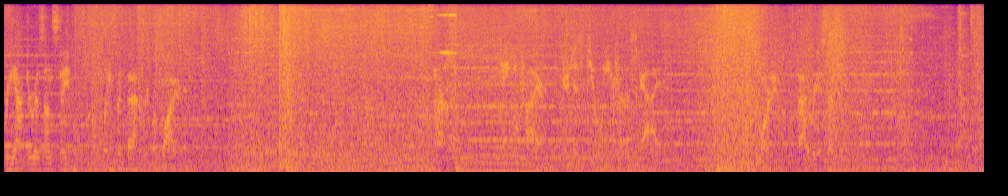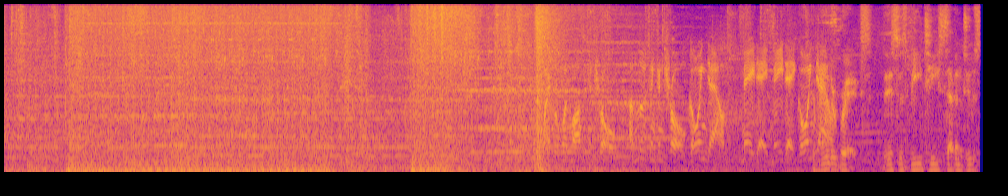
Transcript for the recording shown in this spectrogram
Reactor is unstable. Replacement battery required. Taking fire. You're just too weak for the skies. Warning. Battery essential. Viper 1 lost control. I'm losing control. Going down. Mayday, mayday, going down. Commander Briggs, this is BT-727.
